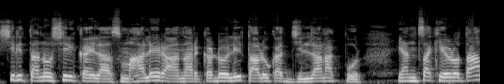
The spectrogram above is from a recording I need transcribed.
श्री तनुश्री कैलास महाले राहणार कडोली तालुका जिल्हा नागपूर. यांचा खेळ होता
